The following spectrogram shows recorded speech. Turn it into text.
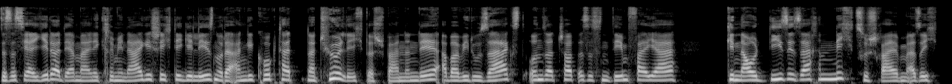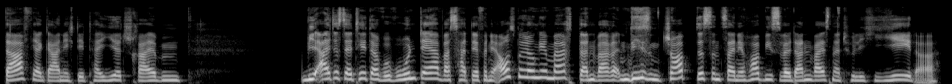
das ist ja jeder, der mal eine Kriminalgeschichte gelesen oder angeguckt hat, natürlich das Spannende. Aber wie du sagst, unser Job ist es in dem Fall ja, genau diese Sachen nicht zu schreiben. Also ich darf ja gar nicht detailliert schreiben, wie alt ist der Täter, wo wohnt der, was hat der für eine Ausbildung gemacht, dann war er in diesem Job, das sind seine Hobbys, weil dann weiß natürlich jeder.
